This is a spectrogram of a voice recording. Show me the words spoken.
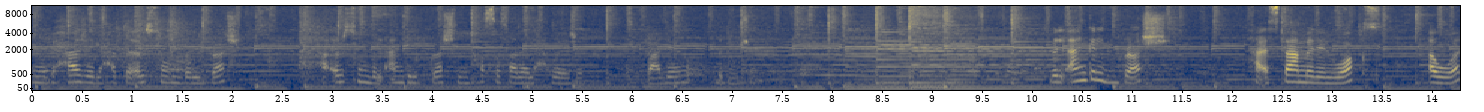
إنه بحاجة لحتى أرسم بال brush حارسم بال angle brush المخصصة للحواجب. وبعدين بدمجهم بال angle brush حاستعمل ال wax أول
